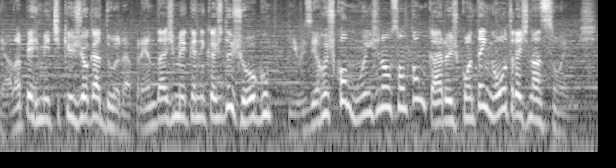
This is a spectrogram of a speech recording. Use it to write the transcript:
Ela permite que o jogador aprenda as mecânicas do jogo e os erros comuns não são tão caros quanto em outras nações.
